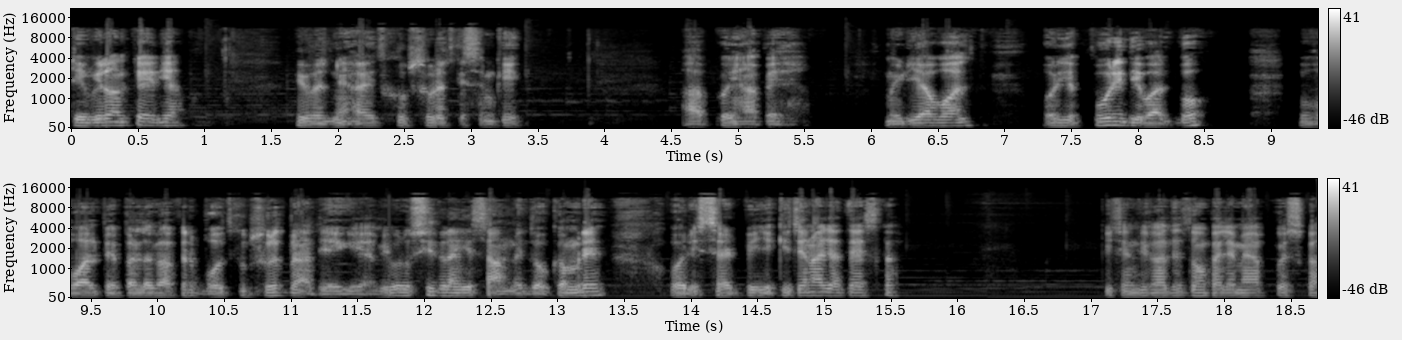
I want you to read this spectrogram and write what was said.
टीवी लॉन्च का एरिया। व्यूवर्स नहायत खूबसूरत किस्म की आपको यहाँ पे मीडिया वॉल और ये पूरी दीवार को वॉलपेपर लगाकर बहुत खूबसूरत बना दिया गया अभी और उसी तरह ये सामने दो कमरे और इस साइड पे ये किचन आ जाता है इसका। किचन दिखा देता हूँ पहले मैं आपको इसका।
